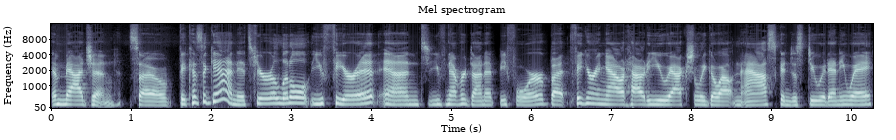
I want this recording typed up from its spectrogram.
imagine. So because again it's you're a little you fear it and you've never done it before but figuring out how do you actually go out and ask and just do it anyway.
